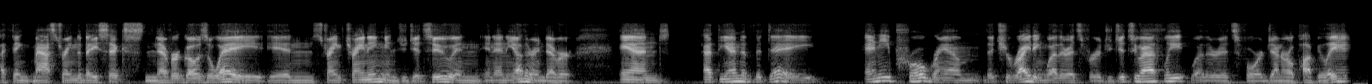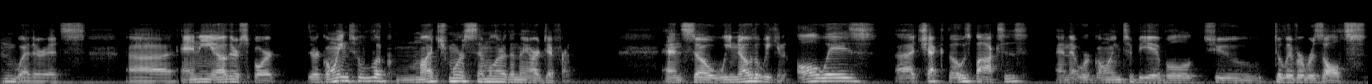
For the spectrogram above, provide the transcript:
I think mastering the basics never goes away in strength training, in jujitsu, in in any other endeavor. And at the end of the day, any program that you're writing, whether it's for a jiu-jitsu athlete, whether it's for general population, whether it's uh, any other sport, they're going to look much more similar than they are different. And so we know that we can always uh, check those boxes and that we're going to be able to deliver results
